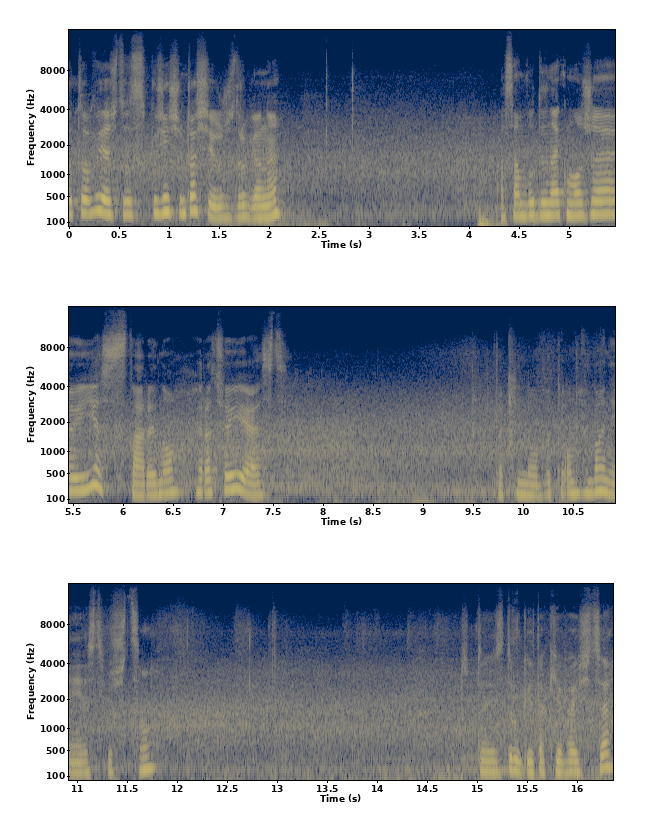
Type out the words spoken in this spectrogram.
e, to wiesz, to jest w późniejszym czasie już zrobiony. A sam budynek może jest stary, no raczej jest. Taki nowy to on chyba nie jest już, co? Tutaj jest drugie takie wejście.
